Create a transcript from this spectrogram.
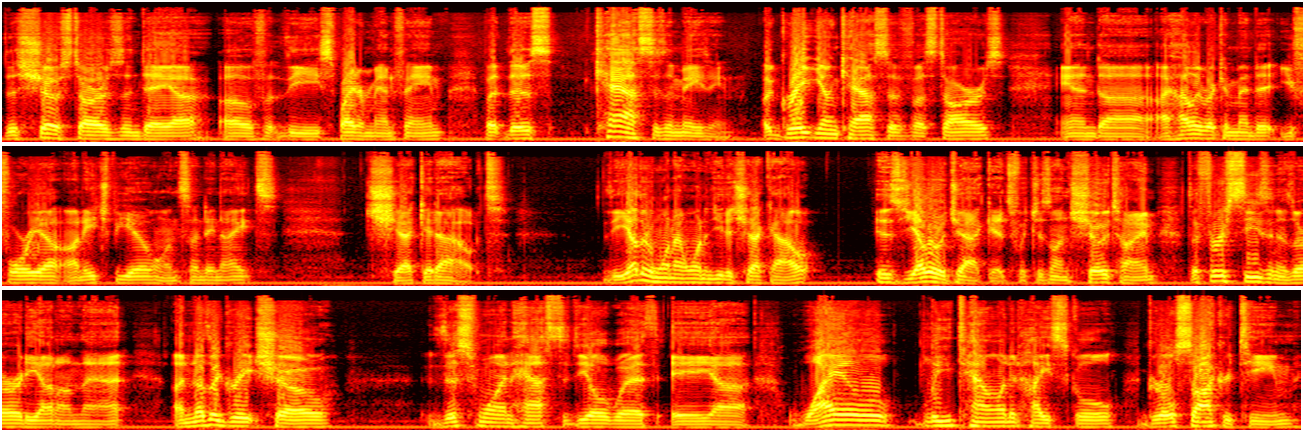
This show stars Zendaya of the Spider Man fame, but this cast is amazing. A great young cast of uh, stars, and uh, I highly recommend it. Euphoria on HBO on Sunday nights. Check it out. The other one I wanted you to check out is Yellow Jackets, which is on Showtime. The first season is already out on that. Another great show. This one has to deal with a uh, wildly talented high school girls soccer team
